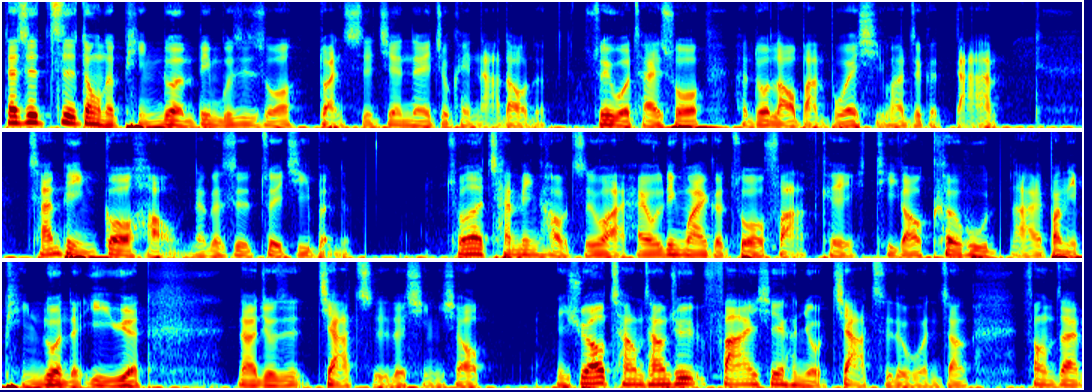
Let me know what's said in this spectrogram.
但是自动的评论并不是说短时间内就可以拿到的，所以我才说很多老板不会喜欢这个答案。产品够好，那个是最基本的。除了产品好之外，还有另外一个做法可以提高客户来帮你评论的意愿，那就是价值的行销。你需要常常去发一些很有价值的文章，放在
